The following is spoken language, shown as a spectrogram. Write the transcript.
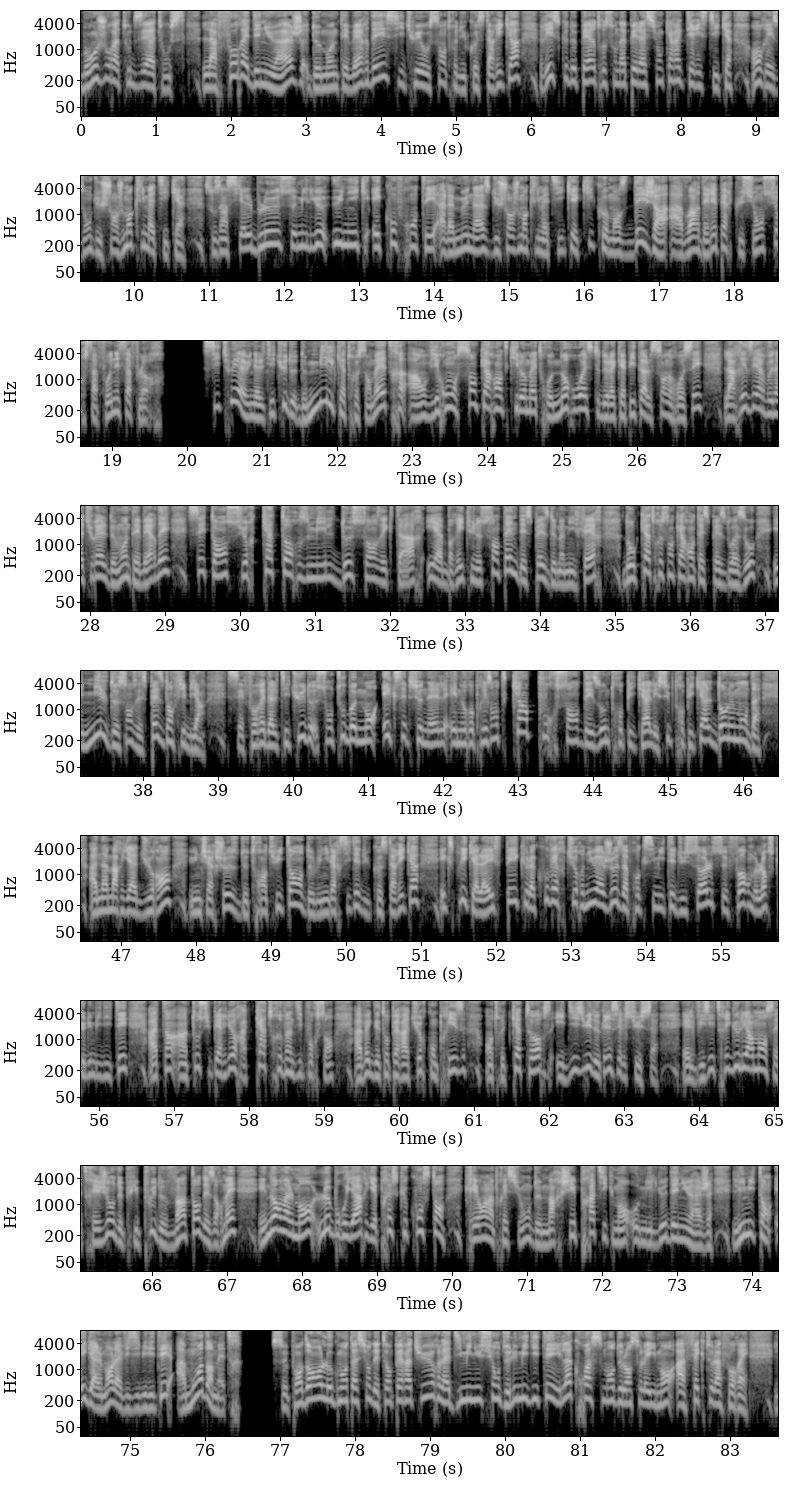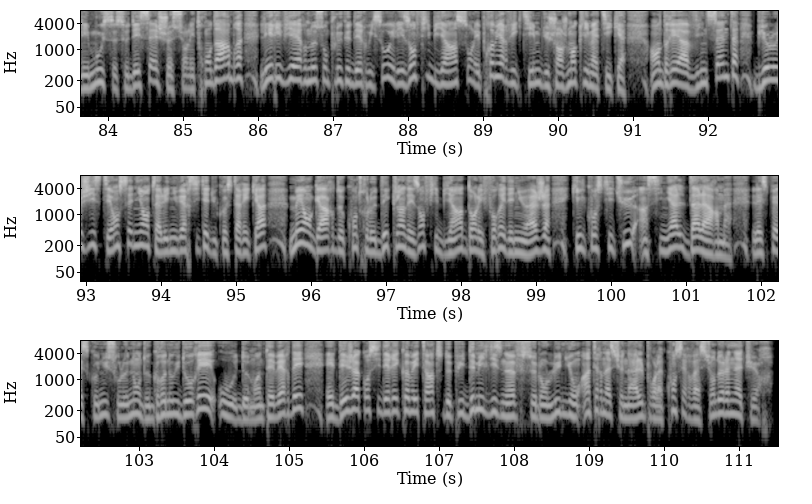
Bonjour à toutes et à tous. La forêt des nuages de Monteverde, située au centre du Costa Rica, risque de perdre son appellation caractéristique en raison du changement climatique. Sous un ciel bleu, ce milieu unique est confronté à la menace du changement climatique qui commence déjà à avoir des répercussions sur sa faune et sa flore. Située à une altitude de 1400 mètres, à environ 140 km au nord-ouest de la capitale San José, la réserve naturelle de Monteverde s'étend sur 14 200 hectares et abrite une centaine d'espèces de mammifères, dont 440 espèces d'oiseaux et 1200 espèces d'amphibiens. Ces forêts d'altitude sont tout bonnement exceptionnelles et ne représentent qu'un pour cent des zones tropicales et subtropicales dans le monde. Anna Maria Durand, une chercheuse de 38 ans de l'université du Costa Rica explique à l'AFP que la couverture nuageuse à proximité du sol se forme lorsque l'humidité atteint un taux supérieur à 90% avec des températures comprises entre 14 et 18 degrés Celsius. Elle visite régulièrement cette région depuis plus de 20 ans désormais et normalement le brouillard y est presque constant, créant l'impression de marcher pratiquement au milieu des nuages, limitant également la visibilité à moins d'un mètre. Cependant, l'augmentation des températures, la diminution de l'humidité et l'accroissement de l'ensoleillement affectent la forêt. Les mousses se dessèchent sur les troncs d'arbres, les rivières ne sont plus que des ruisseaux et les amphibiens sont les premières victimes du changement climatique. Andrea Vincent, biologiste et enseignante à l'Université du Costa Rica, met en garde contre le déclin des amphibiens dans les forêts des nuages, qu'il constitue un signal d'alarme. L'espèce connue sous le nom de grenouille dorée ou de Monteverde est déjà considérée comme éteinte depuis 2019 selon l'Union internationale pour la conservation de la nature.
